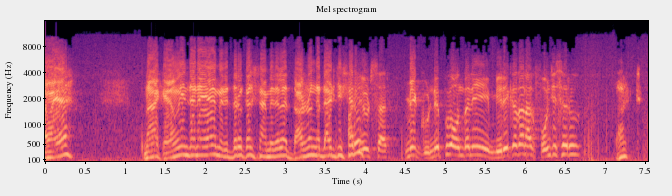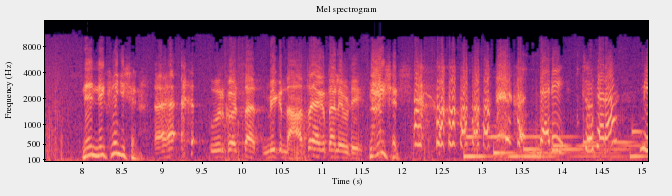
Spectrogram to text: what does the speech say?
ఏమయ్యా? నాకేమైందనే? మీరిద్దరు కలిసి నా మీద దారుణంగా దాడి చేశారు? ఏమిటి సార్? మీ గుండెప్పుగా ఉందని మీరే కదా నాకు ఫోన్ చేశారు? వాట్? నేను నీకు ఫోన్ చేశాను? ఊరుకోండి సార్. మీకు నాతో ఎగతాళి ఏమిటి? డాడీ చూసారా? మీ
